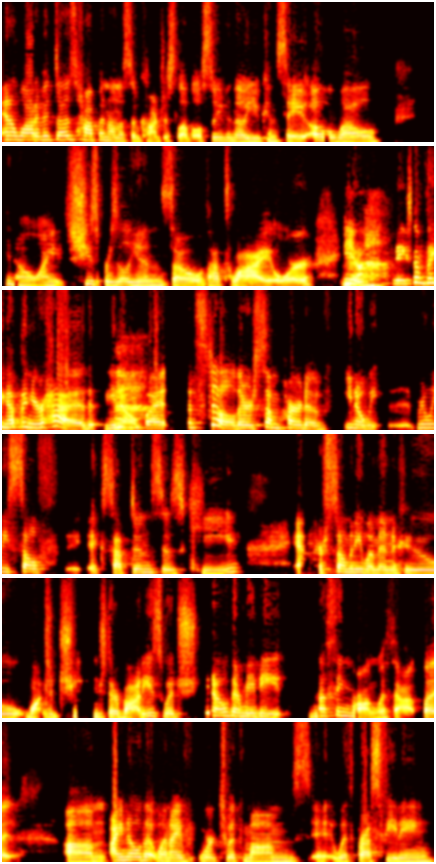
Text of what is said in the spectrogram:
and a lot of it does happen on the subconscious level so even though you can say oh well you know, I she's Brazilian, so that's why, or you yeah. know, make something up in your head, you know, but but still there's some part of, you know, we really self acceptance is key. And there's so many women who want to change their bodies, which, you know, there may be nothing wrong with that. But um, I know that when I've worked with moms eh, with breastfeeding,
